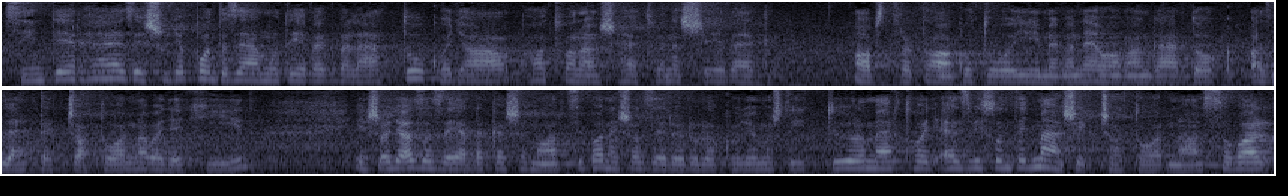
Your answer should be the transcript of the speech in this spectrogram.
szintérhez, és ugye pont az elmúlt években láttuk, hogy a 60-as, 70-es évek absztrakt alkotói, meg a neoavantgárdok, az lett egy csatorna, vagy egy híd, és hogy az az érdekes a Marciban, és azért örülök, hogy ő most itt ül, mert hogy ez viszont egy másik csatorna. Szóval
